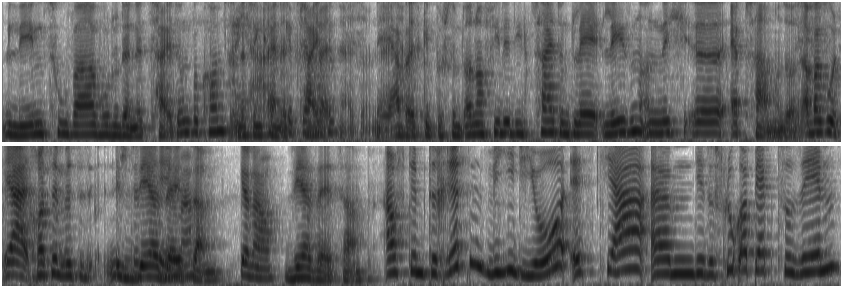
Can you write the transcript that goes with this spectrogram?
Läden zu war, wo du deine Zeitung bekommst und Ah deswegen ja, es keine gibt ja Zeitung. halt- also, naja, naja. aber es gibt bestimmt auch noch viele, die Zeitung le lesen und nicht äh, Apps haben und sowas. Aber gut, Ja, trotzdem ist es nicht sehr seltsam. Genau. Sehr seltsam. Auf dem dritten Video ist ja ähm, dieses Flugobjekt zu sehen,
